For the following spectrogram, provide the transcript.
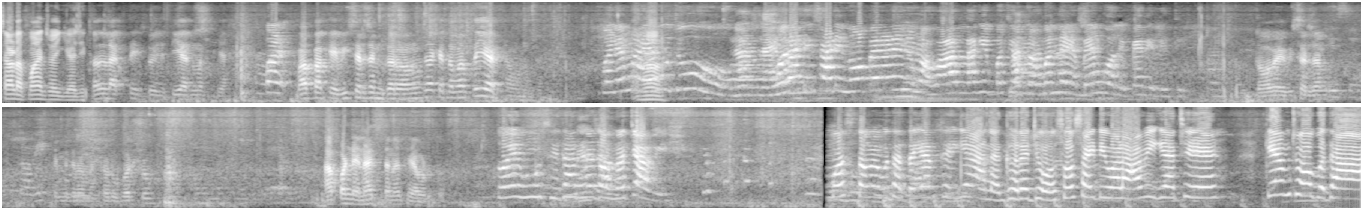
સાડા પાંચ વાગ્યા હજી. કલાક થઈ તો તૈયાર નથી થયા. પણ બાપા કે વિસર્જન કરવાનું છે કે તમારે તૈયાર થવાનું છે? પણ એમાં એવું છું મરાઠી સાડી નો પહેરાણી ને એમાં વાર લાગી પછી અમે બંને બેંગોલી પહેરી લીધી. તો હવે વિસર્જન ધીમે અમે શરૂ કરશું. આપણને નાચતા નથી આવડતું. તો એ હું સિદ્ધાર્થને તો નચાવીશ. મસ્ત અમે બધા તૈયાર થઈ ગયા અને ઘરે જો સોસાયટી વાળા આવી ગયા છે. કેમ છો બધા?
